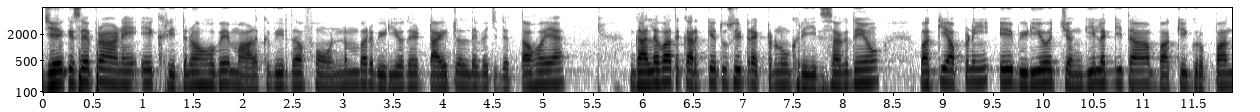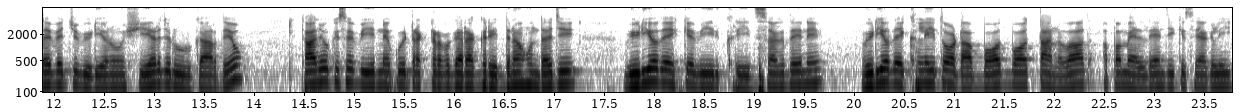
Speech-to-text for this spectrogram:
ਜੇ ਕਿਸੇ ਭਰਾ ਨੇ ਇਹ ਖਰੀਦਣਾ ਹੋਵੇ, ਮਾਲਕ ਵੀਰ ਦਾ ਫੋਨ ਨੰਬਰ ਵੀਡੀਓ ਦੇ ਟਾਈਟਲ ਦੇ ਵਿੱਚ ਦਿੱਤਾ ਹੋਇਆ ਹੈ। ਗੱਲਬਾਤ ਕਰਕੇ ਤੁਸੀਂ ਟਰੈਕਟਰ ਨੂੰ ਖਰੀਦ ਸਕਦੇ ਹੋ। ਬਾਕੀ ਆਪਣੀ ਇਹ ਵੀਡੀਓ ਚੰਗੀ ਲੱਗੀ ਤਾਂ ਬਾਕੀ ਗਰੁੱਪਾਂ ਦੇ ਵਿੱਚ ਵੀਡੀਓ ਨੂੰ ਸ਼ੇਅਰ ਜ਼ਰੂਰ ਕਰ ਦਿਓ। ਤਾਂ ਜੋ ਕਿਸੇ ਵੀਰ ਨੇ ਕੋਈ ਟਰੈਕਟਰ ਵਗੈਰਾ ਖਰੀਦਣਾ ਹੁੰਦਾ ਜੀ, ਵੀਡੀਓ ਦੇਖ ਕੇ ਵੀਰ ਖਰੀਦ ਸਕਦੇ ਨੇ। ਵੀਡੀਓ ਦੇਖਣ ਲਈ ਤੁਹਾਡਾ ਬਹੁਤ-ਬਹੁਤ ਧੰਨਵਾਦ। ਆਪਾਂ ਮਿਲਦੇ ਹਾਂ ਜੀ ਕਿਸੇ ਅਗਲੀ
